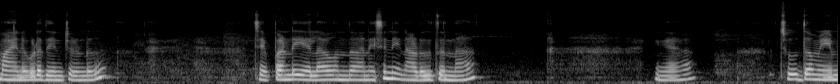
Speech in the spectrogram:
మా ఆయన కూడా తింటుండు. చెప్పండి ఎలా ఉందో అనేసి నేను అడుగుతున్నా. ఇంకా చూద్దాం ఏం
